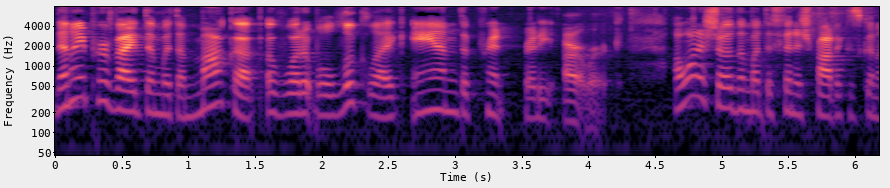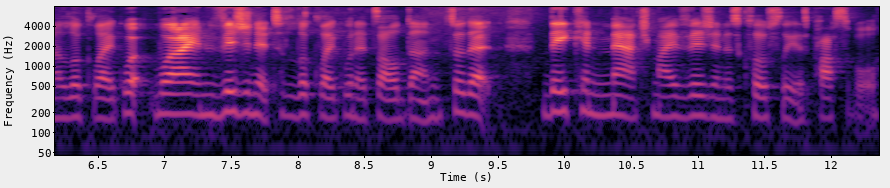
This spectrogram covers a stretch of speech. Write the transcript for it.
Then I provide them with a mock up of what it will look like and the print ready artwork. I want to show them what the finished product is going to look like, what, what I envision it to look like when it's all done, so that they can match my vision as closely as possible.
